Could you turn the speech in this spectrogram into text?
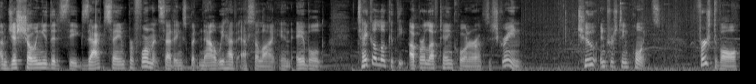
I'm just showing you that it's the exact same performance settings, but now we have SLI enabled. Take a look at the upper left-hand corner of the screen. Two interesting points. First of all,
